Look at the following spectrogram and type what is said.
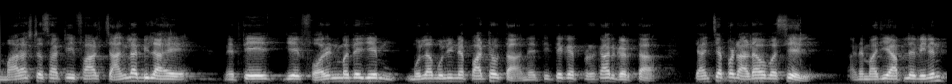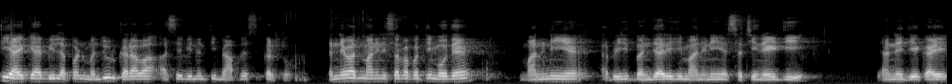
महाराष्ट्रासाठी फार चांगला बिल आहे. आणि ते जे फॉरेनमध्ये जे मुलामुलींना पाठवता आणि तिथे काही प्रकार घडता त्यांच्या पण आढावा बसेल. आणि माझी आपल्या विनंती आहे की हा बिल आपण मंजूर करावा अशी विनंती मी आपल्यास करतो. धन्यवाद माननीय सभापती महोदय. माननीय अभिजित बंजारीजी माननीय सचिन रेड्डी याने जे काही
